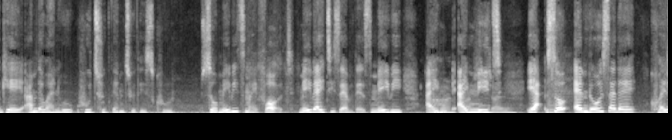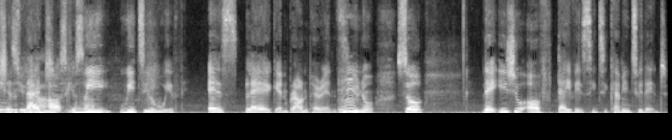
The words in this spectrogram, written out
okay, I'm the one who who took them to this school. So maybe it's my fault. Maybe I deserve this. Maybe I Oh, I gosh, need Joey. yeah. So mm. and those are the questions that ask we we deal with as black and brown parents. You Mm. know, so the issue of diversity coming to that.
